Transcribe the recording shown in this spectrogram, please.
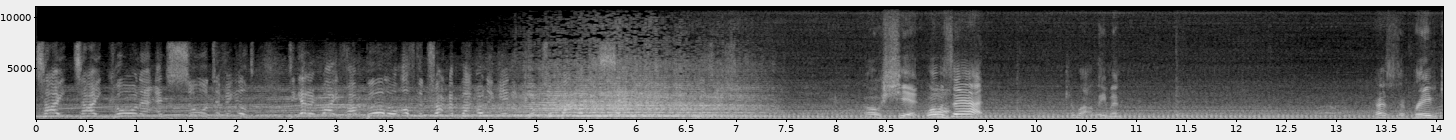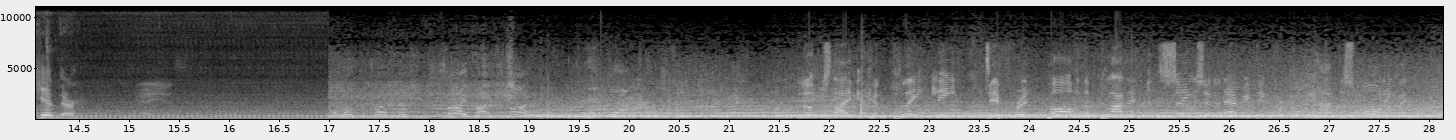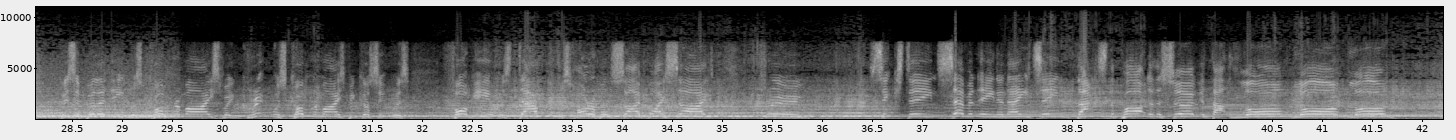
tight, tight corner, and so difficult to get it right. Van Berlo off the track and back on again. He comes back on the second. Oh shit! What was that? Come on, Lehman. That's a brave kid there. The local combination side by side. Looks like a completely different part of the planet and season and everything from what we had this morning when visibility was compromised, when grip was compromised because it was foggy, it was damp, it was horrible side by side through 16, 17 and 18. That's the part of the circuit, that long, long, long,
